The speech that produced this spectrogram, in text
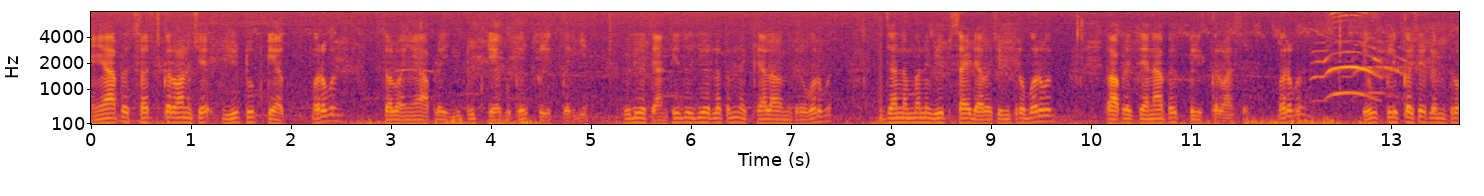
અહીંયા આપણે સર્ચ કરવાનું છે યુટ્યુબ ટેગ. બરાબર? ચલો અહીંયા આપણે યુટ્યુબ ટેગ ઉપર ક્લિક કરીએ. વીડિયો ત્યાંથી જોજો એટલે તમને ખ્યાલ આવે મિત્રો. બરાબર? બીજા નંબરની વેબસાઇટ આવે છે મિત્રો, બરાબર? તો આપણે તેના પર ક્લિક કરવાનું છે, બરાબર? જેવું ક્લિક કરશે એટલે મિત્રો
